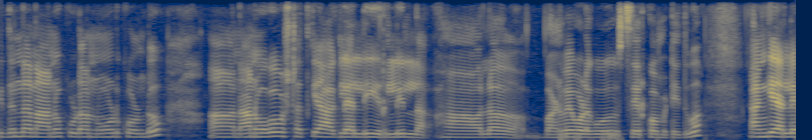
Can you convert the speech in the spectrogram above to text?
ಇದನ್ನು ನಾನು ಕೂಡ ನೋಡಿಕೊಂಡು ನಾನು ಹೋಗೋವಷ್ಟೊತ್ತಿಗೆ ಆಗಲೇ ಅಲ್ಲಿ ಇರಲಿಲ್ಲ. ಎಲ್ಲ ಬಣವೆ ಒಳಗೆ ಹೋಗಿ ಸೇರ್ಕೊಂಡ್ಬಿಟ್ಟಿದ್ವು. ಹಂಗೆ ಅಲ್ಲೇ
